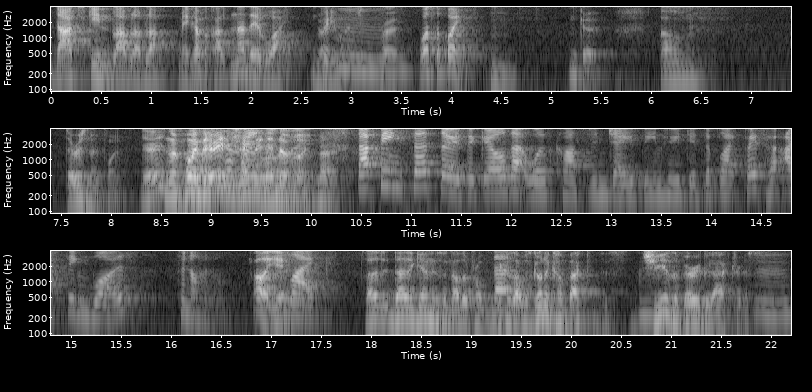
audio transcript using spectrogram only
dark skin, blah blah blah. Makeup up a cult, nah, they're white, right. pretty much. Mm. Right. What's the point? Mm. Okay. Um, there is no point. there is no point there is literally no Absolutely. point No. that being said, though, the girl that was casted in Jai Bhim who did the blackface, her acting was phenomenal. oh yeah Like, That, that again is another problem That- because I was going to come back to this. She is a very good actress. mm,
